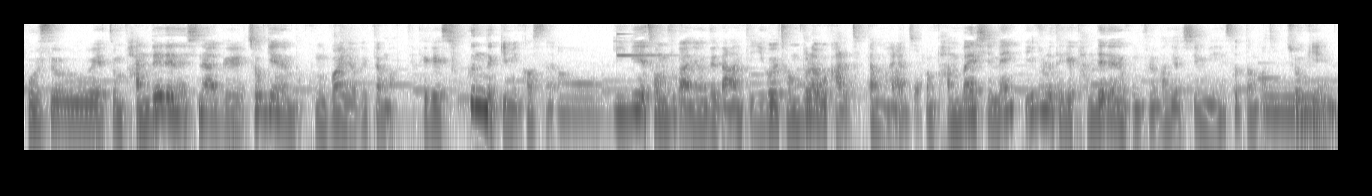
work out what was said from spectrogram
보수에 좀 반대되는 신학을 초기에는 막 공부하려고 했던 것 같아요. 되게 속은 느낌이 컸어요. 어. 이게 전부가 아니었는데 나한테 이걸 전부라고 가르쳤단 말이야. 맞아. 그럼 반발심에 일부러 되게 반대되는 공부를 막 열심히 했었던 거죠. 음. 초기에는.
